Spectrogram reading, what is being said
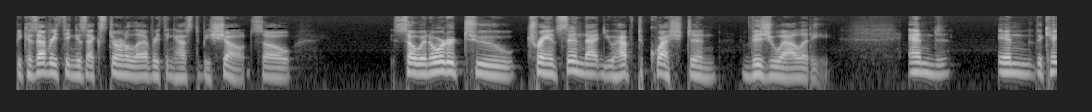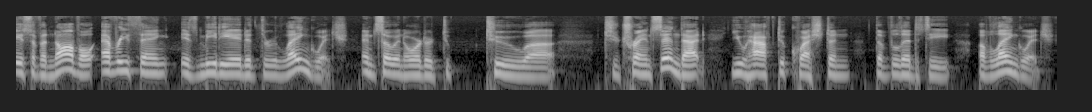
because everything is external everything has to be shown so so in order to transcend that you have to question visuality and in the case of a novel, everything is mediated through language, and so in order to to uh, to transcend that, you have to question the validity of language.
